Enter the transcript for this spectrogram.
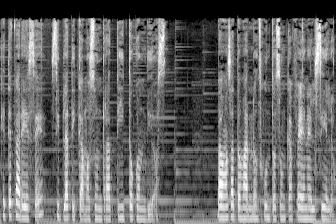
¿Qué te parece si platicamos un ratito con Dios? Vamos a tomarnos juntos un café en el cielo.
